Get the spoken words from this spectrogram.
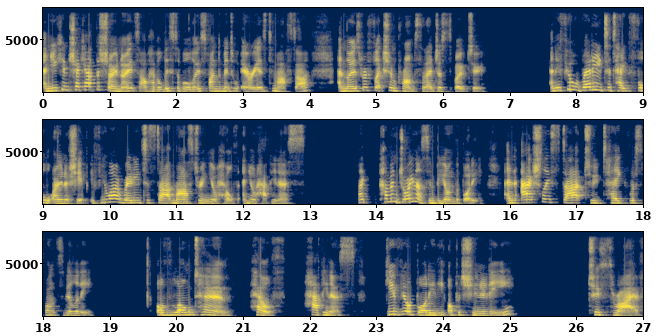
And you can check out the show notes. I'll have a list of all those fundamental areas to master and those reflection prompts that I just spoke to. And if you're ready to take full ownership, if you are ready to start mastering your health and your happiness, like come and join us in Beyond the Body and actually start to take responsibility of long term health, happiness. Give your body the opportunity to thrive.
